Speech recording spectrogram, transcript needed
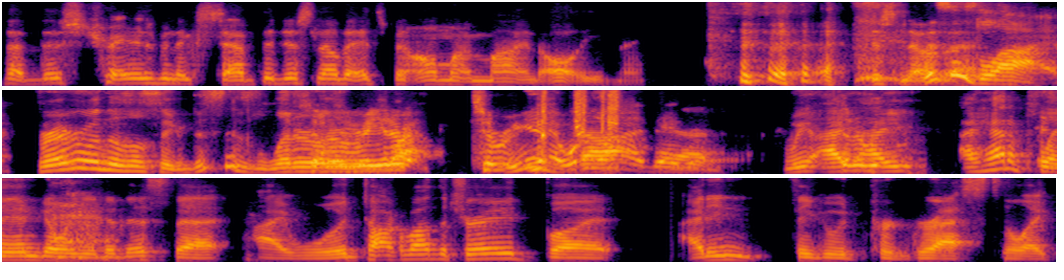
that this trade has been accepted, just know that it's been on my mind all evening. just know this that. is live for everyone that's listening. This is literally so to read, to read, yeah, we're live, baby. We I, I I had a plan going into this that I would talk about the trade, but I didn't think it would progress to like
